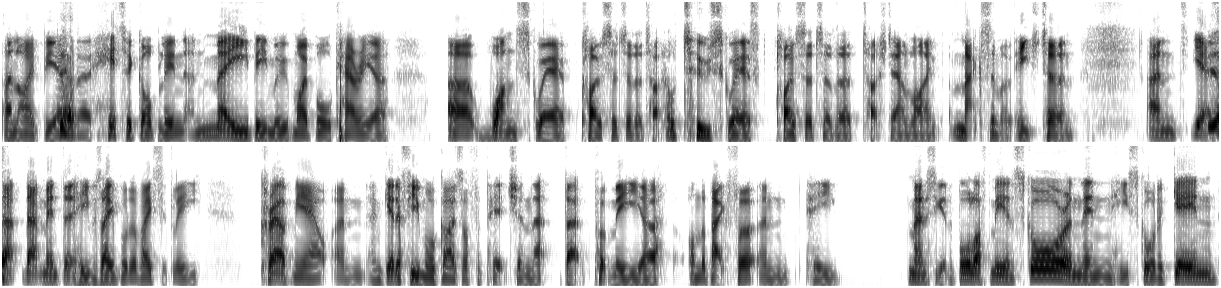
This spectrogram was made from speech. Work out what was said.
and I'd be able Yeah. to hit a Goblin and maybe move my ball carrier uh, one square closer to the touch, or two squares closer to the touchdown line maximum each turn. And yeah, Yeah. that that meant that he was able to basically crowd me out and, and get a few more guys off the pitch, and that that put me uh, on the back foot. And he managed to get the ball off me and score, and then he scored again.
